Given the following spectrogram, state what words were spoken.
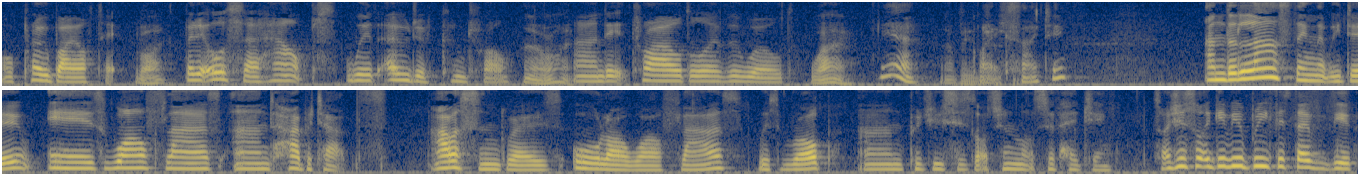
or probiotic, Right. but it also helps with odour control. Oh, right. And it trialled all over the world. Wow. Yeah, That'd be quite exciting. And the last thing that we do is wildflowers and habitats. Alison grows all our wildflowers with Rob and produces lots and lots of hedging. So I just thought I'd give you a briefest overview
